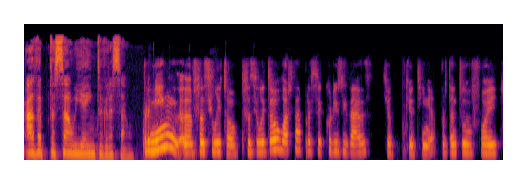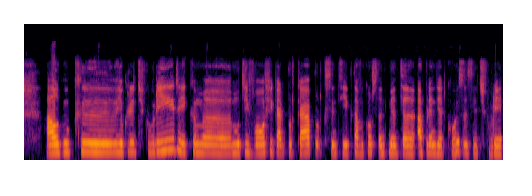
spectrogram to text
à adaptação e à integração? Para mim, uh, facilitou. Facilitou, lá está, por essa curiosidade que eu, que eu tinha. Portanto, foi algo que eu queria descobrir e que me motivou a ficar por cá, porque sentia que estava constantemente a aprender coisas e a descobrir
